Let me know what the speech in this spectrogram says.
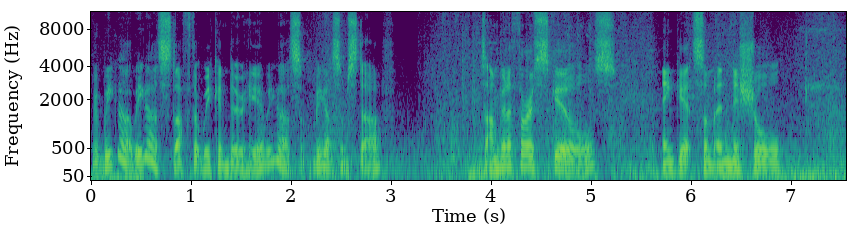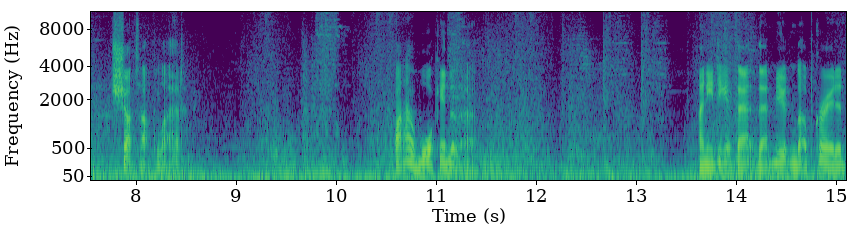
We got we got stuff that we can do here. We got some we got some stuff. So I'm gonna throw skills and get some initial shut up lad. Why'd I walk into that? I need to get that, that mutant upgraded.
